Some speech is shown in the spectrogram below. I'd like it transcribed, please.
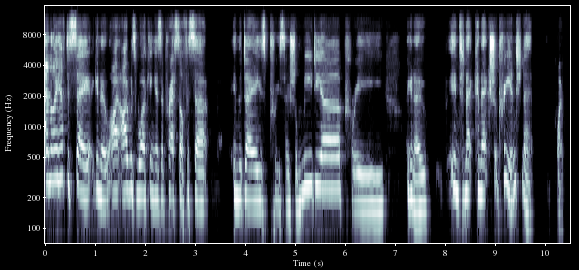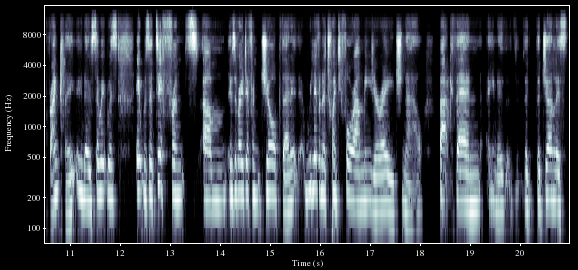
and i have to say you know i, I was working as a press officer in the days pre social media pre you know internet connection pre internet quite frankly you know so it was it was a different um it was a very different job then. It, we live in a 24 hour media age now. Back then you know the, the, the journalists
